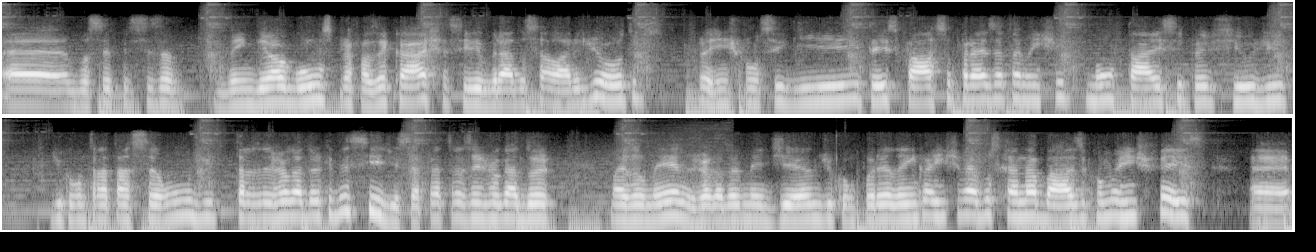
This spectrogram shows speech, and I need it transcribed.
É, você precisa vender alguns para fazer caixa, se livrar do salário de outros, para a gente conseguir ter espaço para exatamente montar esse perfil de de contratação de trazer jogador que decide. Se é para trazer jogador mais ou menos, jogador mediano de compor elenco, a gente vai buscar na base como a gente fez. É,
